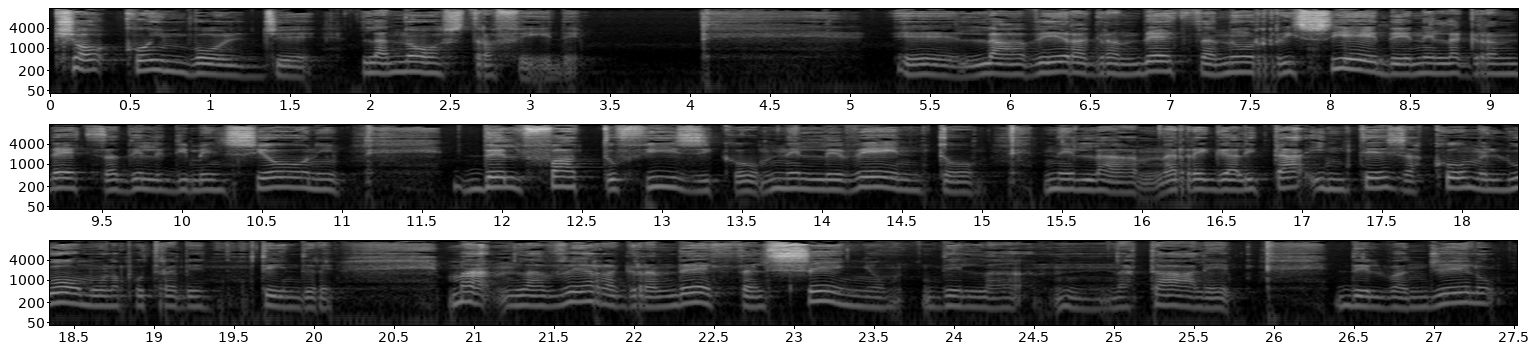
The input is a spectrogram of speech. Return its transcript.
ciò coinvolge la nostra fede. Eh, la vera grandezza non risiede nella grandezza delle dimensioni, del fatto fisico, nell'evento, nella regalità intesa come l'uomo la potrebbe intendere, ma la vera grandezza, il segno del mm, Natale del Vangelo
